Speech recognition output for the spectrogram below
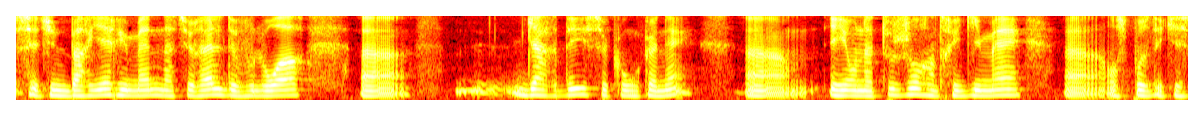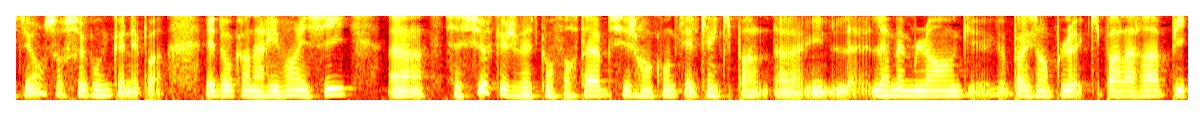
c'est une barrière humaine naturelle de vouloir garder ce qu'on connaît euh, et on a toujours entre guillemets euh, on se pose des questions sur ce qu'on ne connaît pas. Et donc en arrivant ici euh, c'est sûr que je vais être confortable si je rencontre quelqu'un qui parle euh, une, la même langue par exemple qui parle arabe puis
